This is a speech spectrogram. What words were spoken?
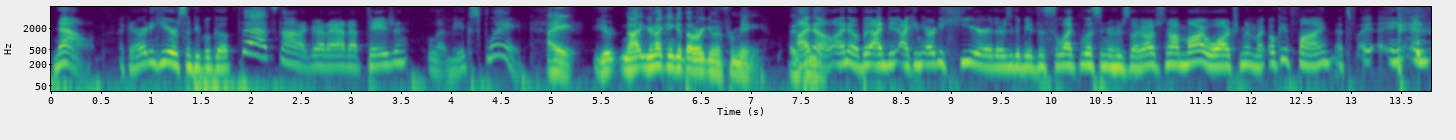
Now, I can already hear some people go, "That's not a good adaptation." Let me explain. I you're not you're not gonna get that argument from me. I you know, I know, but I, I can already hear there's going to be the select listener who's like, "Oh, it's not my Watchmen." I'm like, "Okay, fine, that's fine." And, and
